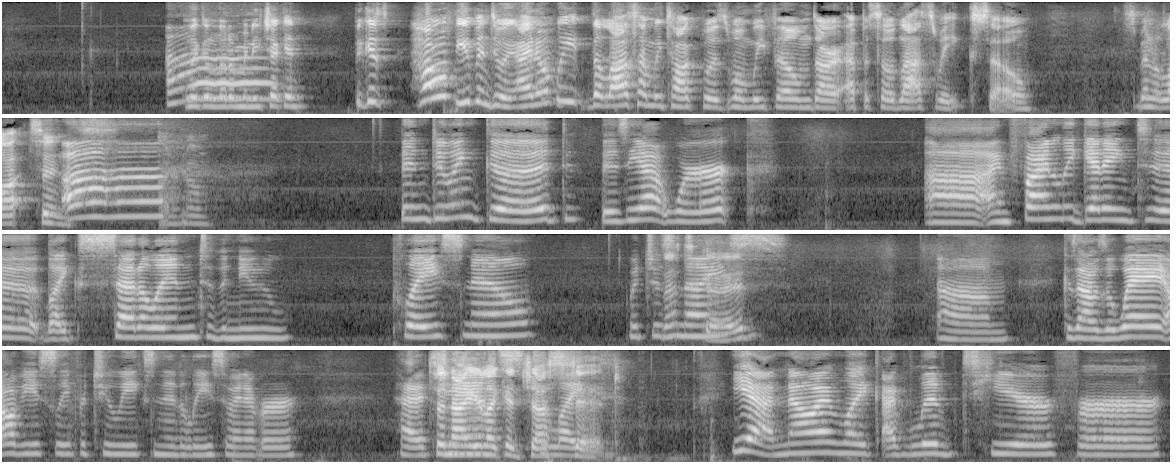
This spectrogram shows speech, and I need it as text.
like a little mini uh, check-in because how have you been doing i know we the last time we talked was when we filmed our episode last week so it's been a lot since i Uh, don't know been doing good. Busy at work. Uh, I'm finally getting to like settle into the new place now, which is That's nice. Um, because I was away obviously for two weeks in Italy, so I never had a chance. so now you're like chance to, like- adjusted yeah, now I'm like I've lived here for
